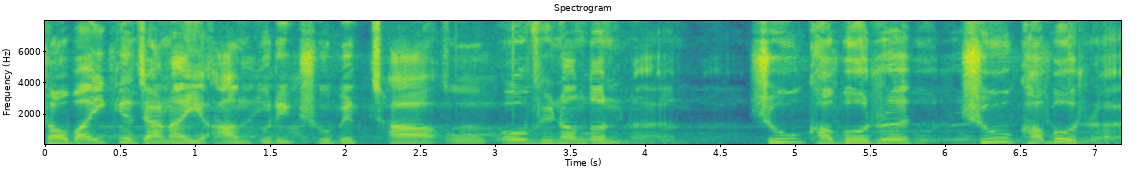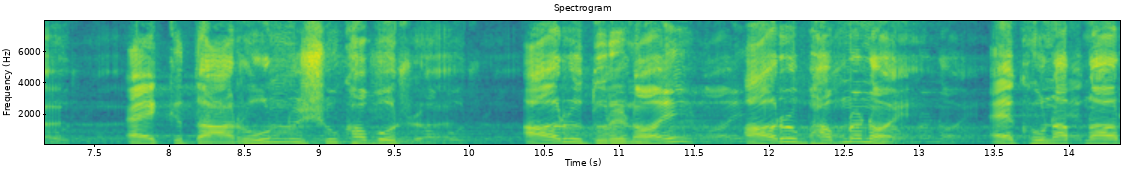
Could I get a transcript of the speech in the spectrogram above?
সবাইকে জানাই আন্তরিক শুভেচ্ছা ও অভিনন্দন। সুখবর সুখবর, এক দারুণ সুখবর। আর দূরে নয়, আর ভাবনা নয়, এখন আপনার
